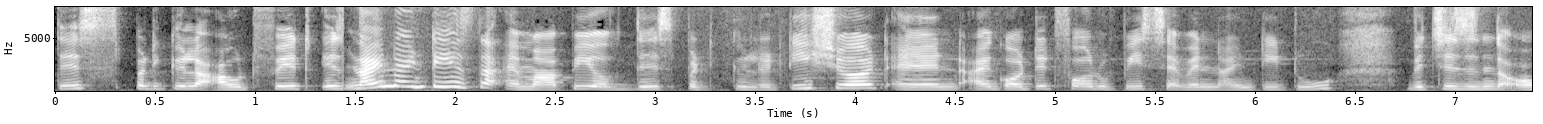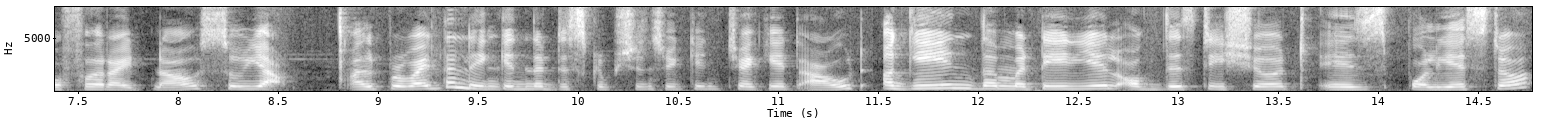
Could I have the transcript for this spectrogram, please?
this particular outfit is 990 is the MRP of this particular t-shirt and I got it for rupees 792 which is in the offer right now. So yeah I'll provide the link in the description so you can check it out. Again, the material of this t-shirt is polyester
